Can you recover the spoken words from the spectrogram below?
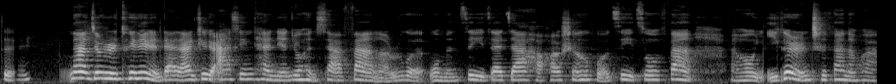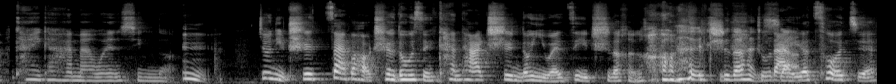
对。那就是推荐给大家，这个阿星探店就很下饭了。如果我们自己在家好好生活，自己做饭，然后一个人吃饭的话，看一看还蛮温馨的。嗯，就你吃再不好吃的东西，你看他吃，你都以为自己吃的很好，吃的很主打一个错觉。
